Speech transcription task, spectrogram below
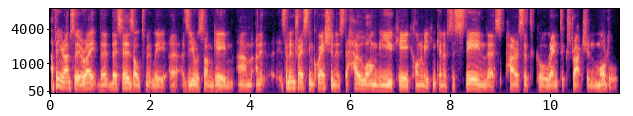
I think you're absolutely right that this is ultimately a, a zero sum game. Um, and it, it's an interesting question as to how long the UK economy can kind of sustain this parasitical rent extraction model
